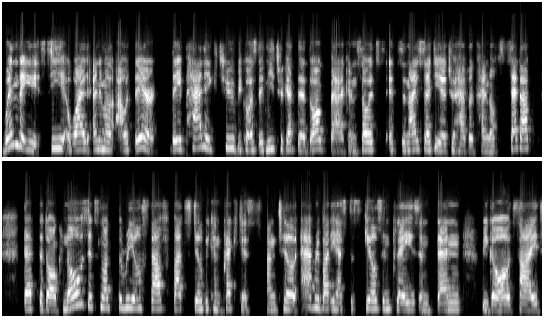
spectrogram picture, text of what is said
when they see a wild animal out there, they panic too because they need to get their dog back. And so it's it's a nice idea to have a kind of setup that the dog knows it's not the real stuff but still we can practice until everybody has the skills in place and then we go outside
